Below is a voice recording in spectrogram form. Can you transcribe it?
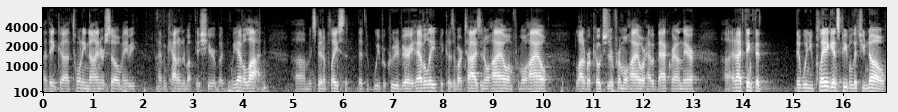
I think uh, 29 or so, maybe. I haven't counted them up this year, but we have a lot. Um, it's been a place that, that we've recruited very heavily because of our ties in Ohio. I'm from Ohio. A lot of our coaches are from Ohio or have a background there. Uh, and I think that that when you play against people that you know,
